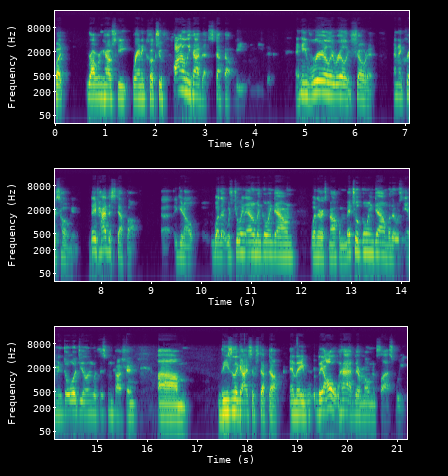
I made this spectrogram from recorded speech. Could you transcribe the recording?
but Rob Gronkowski, Brandin Cooks, who finally had that step out game he needed, and he really, really showed it. And then Chris Hogan, they've had to step up. Uh, you know, whether it was Julian Edelman going down, whether it's Malcolm Mitchell going down, whether it was Amendola dealing with this concussion. Um, these are the guys have stepped up, and they they all had their moments last week.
